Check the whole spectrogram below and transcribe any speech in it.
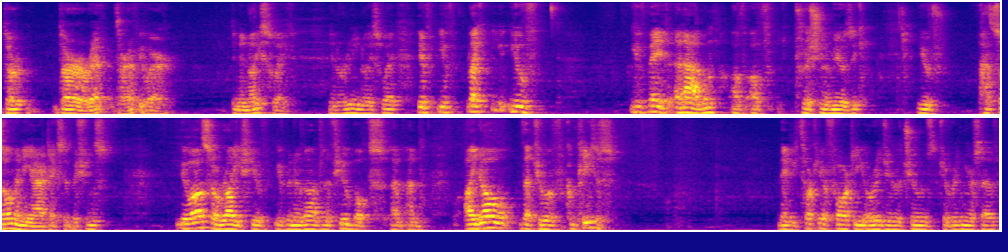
they're they're they're everywhere in a nice way in a really nice way. You've you've like you've you've made an album of, of traditional music. You've had so many art exhibitions. You also write you've you've been involved in a few books and, and I know that you have completed maybe 30 or 40 original tunes that you've written yourself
